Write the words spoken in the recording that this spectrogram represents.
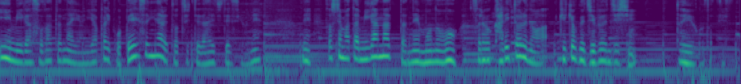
いい実が育たないようにやっぱりこうベースになる土地って大事ですよね。ねそしてまた実がなった、ね、ものをそれを刈り取るのは結局自分自身ということです。ね、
